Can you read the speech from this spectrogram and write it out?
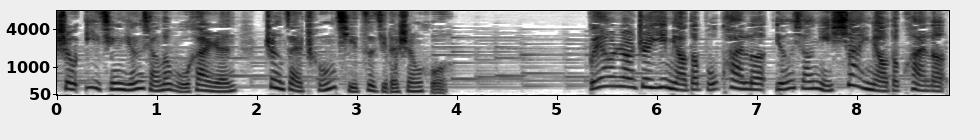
受疫情影响的武汉人正在重启自己的生活。不要让这一秒的不快乐影响你下一秒的快乐。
